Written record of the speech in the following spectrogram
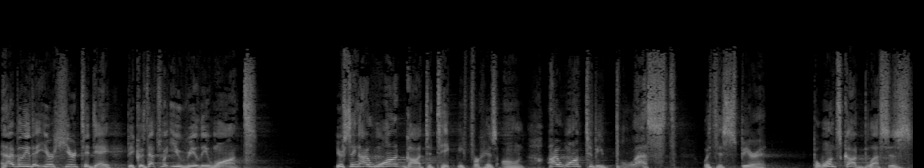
And I believe that you're here today because that's what you really want. You're saying, I want God to take me for his own. I want to be blessed with his spirit. But once God blesses,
